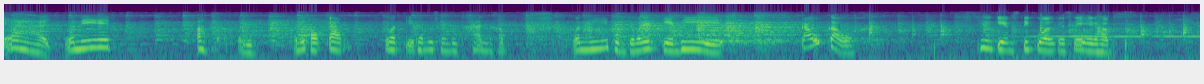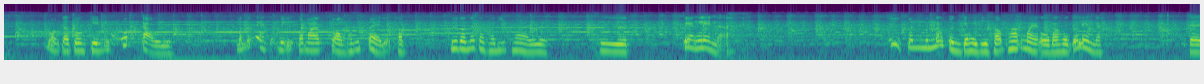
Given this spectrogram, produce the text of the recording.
วันนี้อะวันนี้วันนี้ขอกราบสวัสดีท่านผู้ชมทุกท่านนะครับ วันนี้ผมจะมาเล่นเกมที่เก่าเก่าชื่อเกม Stick Wall c a s e นะครับ บอกจากตัวเกมนี้โคตรเก่าเลยมันตั้งแต่ปีประมาณ 2018 เลยครับ คือตอนนั้น2025เลยเว้ยคือก็ยังเล่นอะ มันมันน่าสนใจดีครับ ภาคใหม่ออกมาผมก็เล่นนะ แต่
